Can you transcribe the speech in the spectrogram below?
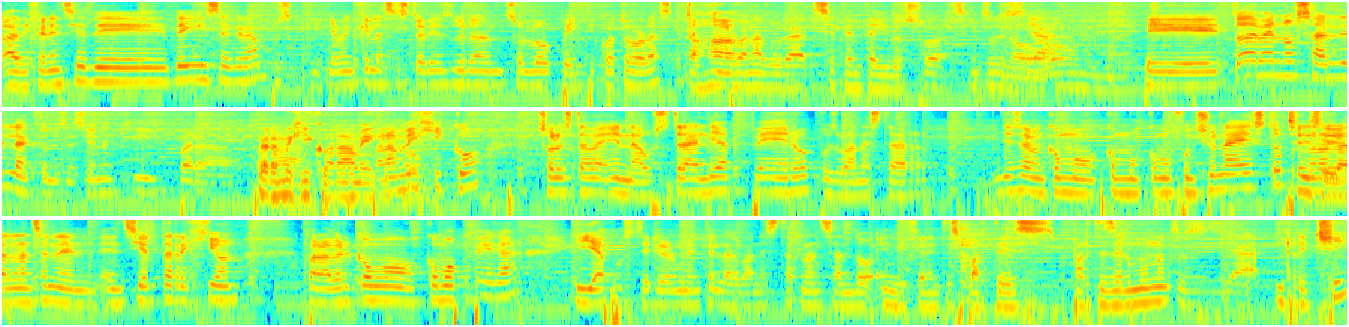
a diferencia de, de Instagram, pues que ya ven que las historias duran solo 24 horas, Ajá. aquí van a durar 72 horas. Entonces No, ya... eh, todavía no sale la actualización aquí para, Para México. Para, México. para México, solo estaba en Australia, pero pues van a estar, ya saben cómo, cómo, cómo funciona esto. Sí, Primero sí. la lanzan en, en cierta región para ver cómo, cómo pega y ya posteriormente las van a estar lanzando en diferentes partes, partes del mundo. Entonces ya Richie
